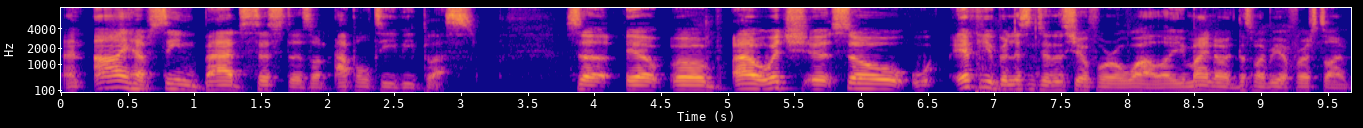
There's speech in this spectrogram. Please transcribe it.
and I have seen Bad Sisters on Apple TV Plus. So yeah, uh, uh, which uh, so if you've been listening to this show for a while, or you might know this might be your first time,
